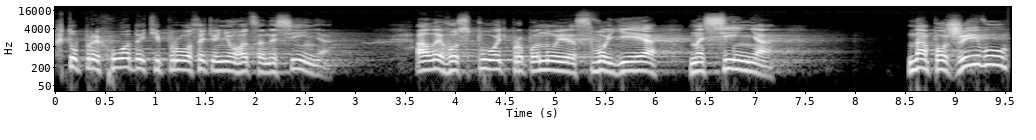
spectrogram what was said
хто приходить і просить у нього це насіння. Але Господь пропонує своє насіння на поживу.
